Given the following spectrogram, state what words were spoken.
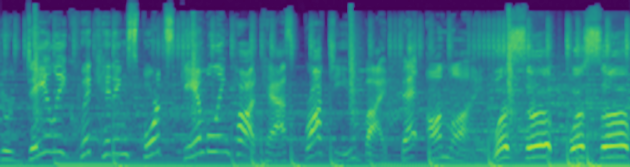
your daily quick hitting sports gambling podcast brought to you by Bet Online. What's up? What's up?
